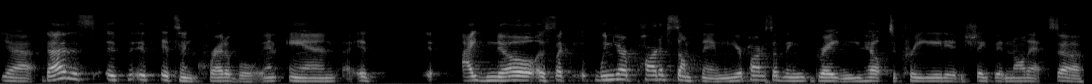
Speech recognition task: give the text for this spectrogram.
Yeah, that is it, it, it's incredible, and and it I know it's like when you're part of something, when you're part of something great and you help to create it and shape it and all that stuff,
